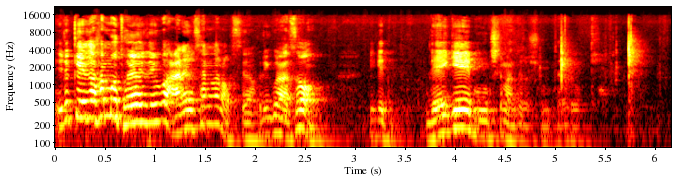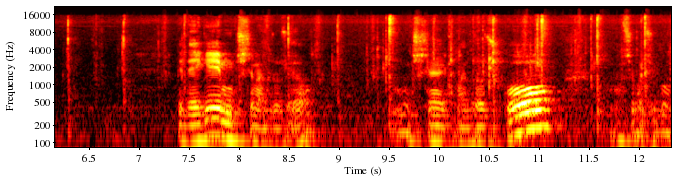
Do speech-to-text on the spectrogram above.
이렇게 해서 한 번 더 해도 되고 안 해도 상관없어요. 그리고 나서 이렇게 네 개의 뭉치를 만들어 줍니다. 이렇게 네 개의 뭉치를 만들어 줘요. 뭉치를 이렇게 만들어 주고 뭉쳐가지고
